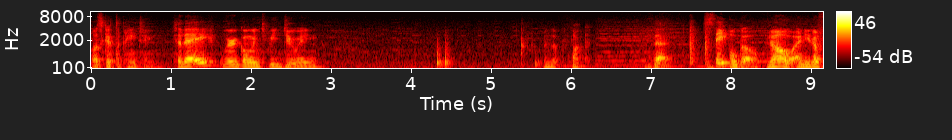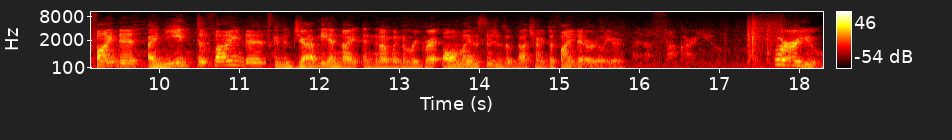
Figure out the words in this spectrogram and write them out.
let's get to painting. Today we're going to be doing where the fuck that staple go? No, I need to find it. I need to find it. It's gonna jab me at night and then I'm gonna regret all my decisions of not trying to find it earlier. Where are you?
